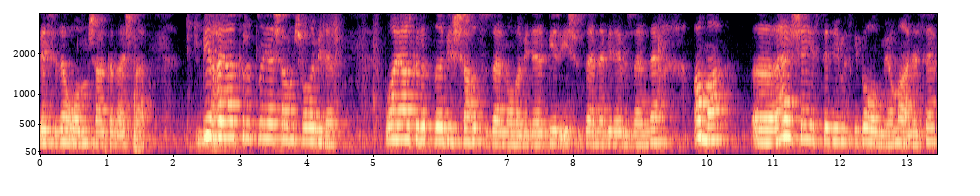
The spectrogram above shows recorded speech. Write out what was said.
vesile olmuş arkadaşlar. Bir hayal kırıklığı yaşanmış olabilir. Bu hayal kırıklığı bir şahıs üzerine olabilir, bir iş üzerine, bir ev üzerine. Ama e, her şey istediğimiz gibi olmuyor maalesef.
